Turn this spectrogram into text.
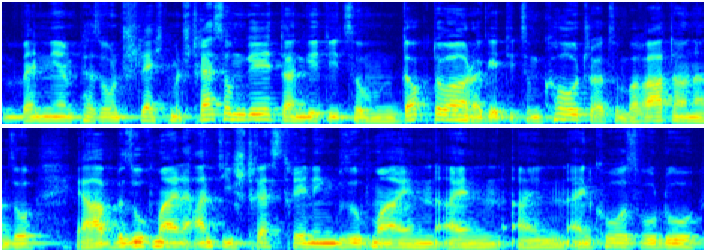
wenn eine Person schlecht mit Stress umgeht, dann geht die zum Doktor oder geht die zum Coach oder zum Berater und dann so, ja, besuch mal ein Anti-Stress-Training, besuch mal einen ein, ein, Kurs, wo du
